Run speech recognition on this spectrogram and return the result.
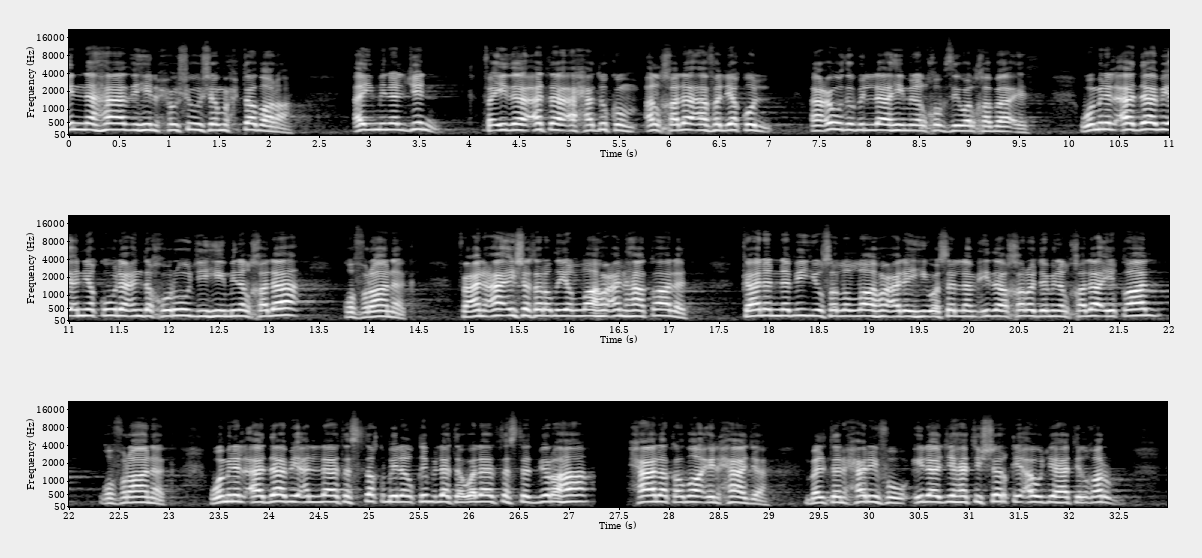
إن هذه الحشوش محتضرة أي من الجن فإذا أتى أحدكم الخلاء فليقل أعوذ بالله من الخبث والخبائث ومن الآداب أن يقول عند خروجه من الخلاء غفرانك. فعن عائشة رضي الله عنها قالت كان النبي صلى الله عليه وسلم إذا خرج من الخلاء قال غفرانك. ومن الآداب أن لا تستقبل القبلة ولا تستدبرها حال قضاء الحاجة. بل تنحرف إلى جهة الشرق أو جهة الغرب.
